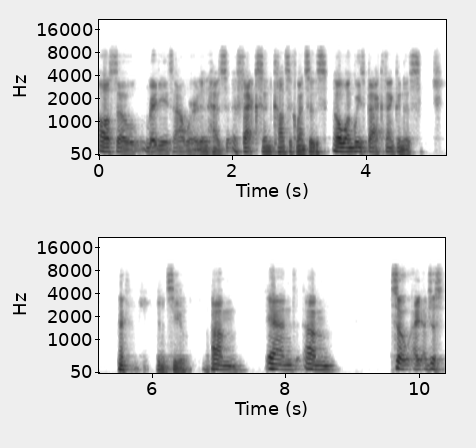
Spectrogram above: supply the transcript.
also radiates outward and has effects and consequences. Oh, Wangui's back, thank goodness. Good to see you. Um, and um, so I, I just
